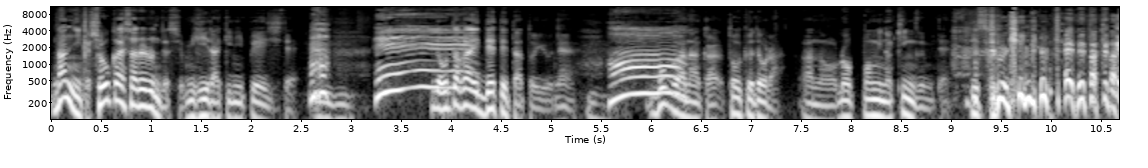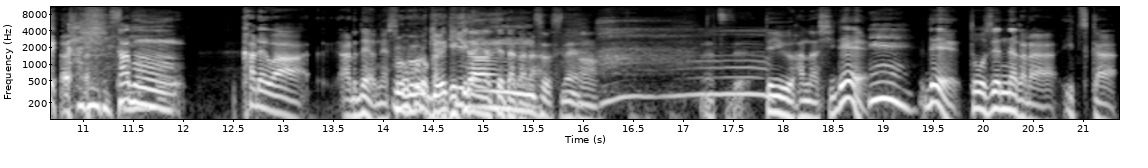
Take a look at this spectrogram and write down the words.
何人か紹介されるんですよ見開き2ページで。でお互い出てたというね。あ僕はなんか東京でほらあの六本木のキングみたいな ディスクのキングみたいで出てて。多分彼はあれだよねその頃から劇団やってたから。そうですね。ん。やつでっていう話で。ええ。で当然ながらいつか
